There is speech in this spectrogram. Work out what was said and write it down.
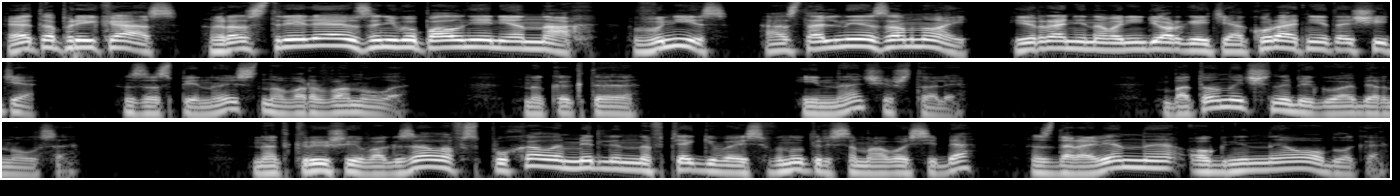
«Это приказ! Расстреляю за невыполнение нах! Вниз! Остальные за мной! И раненого не дергайте, аккуратнее тащите!» За спиной снова рвануло. Но как-то иначе, что ли? Батоныч на бегу обернулся. Над крышей вокзала вспухало, медленно втягиваясь внутрь самого себя, здоровенное огненное облако,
